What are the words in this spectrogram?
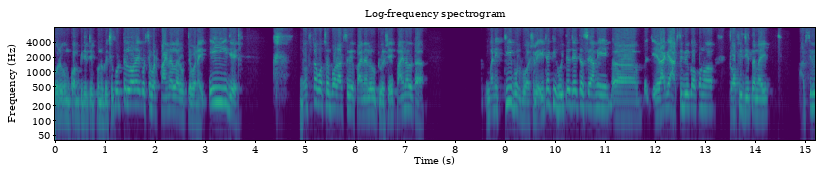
ওইরকম কম্পিটিটিভ কোনো কিছু করতে, লড়াই করছে বাট ফাইনাল আর উঠতে পারে এই যে, দশটা বছর পর আরসিবি ফাইনালে উঠল, সেই ফাইনালটা মানে কি বলব আসলে? এটা কি হইতে যাইতেছে আমি এর আগে আরসিবি কখনো ট্রফি জিতে নাই আরসিবি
